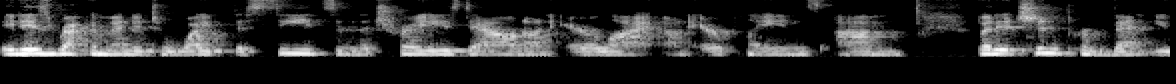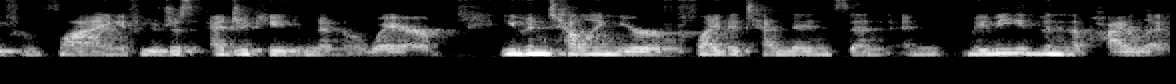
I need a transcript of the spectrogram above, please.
it is recommended to wipe the seats and the trays down on airline on airplanes um, but it shouldn't prevent you from flying if you're just educated and aware even telling your flight attendants and, and maybe even the pilot.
